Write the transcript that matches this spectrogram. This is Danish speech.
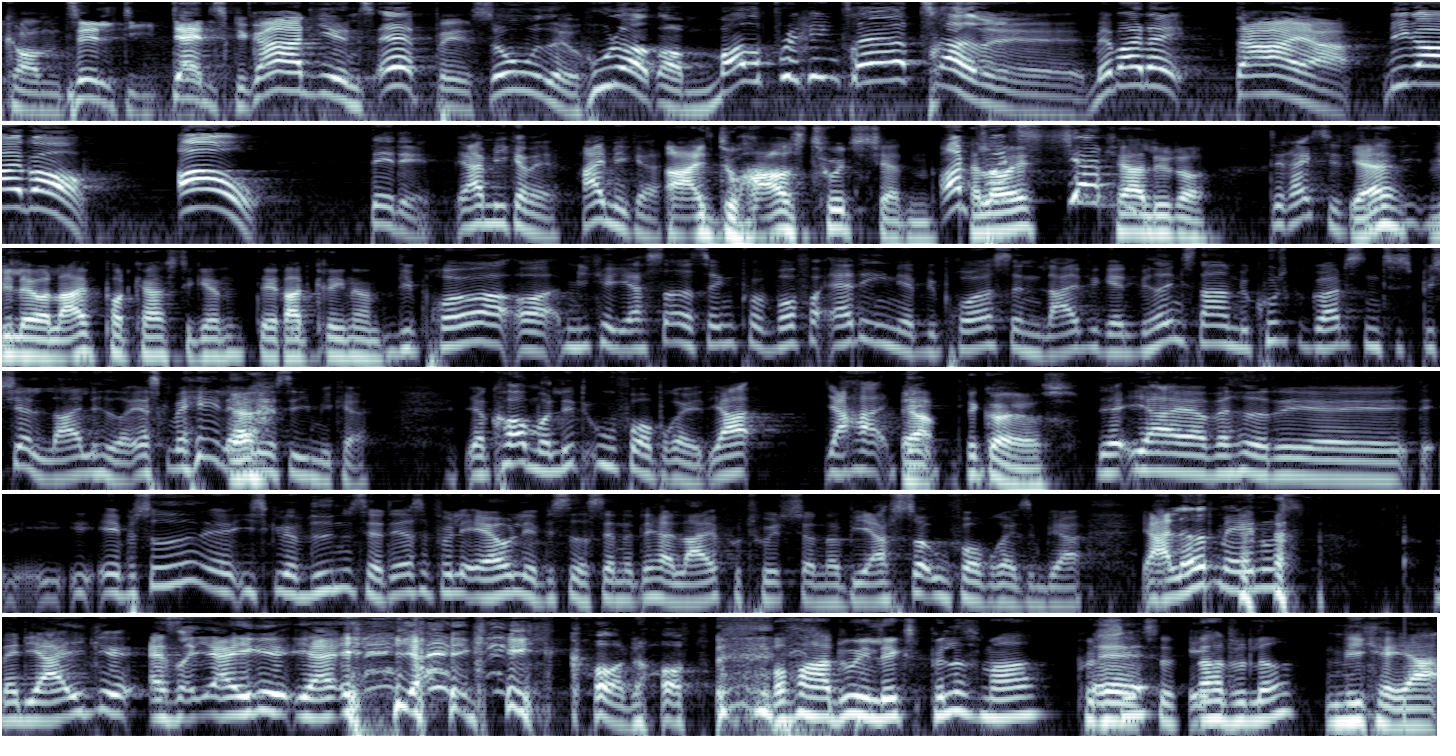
velkommen til De Danske Guardians episode 100 og motherfucking 33. Med mig i dag, der er jeg, Mika Højgaard, og det er det, jeg har Mika med. Hej Mika. Ej, du har også Twitch-chatten. Og Halløj, Twitch-chatten! Kære lytter. Det er rigtigt. Ja, fordi vi laver live podcast igen. Det er ret grineren. Vi prøver, og Mika, jeg sad og tænkte på, hvorfor er det egentlig, at vi prøver at sende live igen? Vi havde egentlig snakket om, vi kun skulle gøre det sådan til specielle lejligheder. Jeg skal være helt Ja. ærlig at sige, Mika. Jeg kommer lidt uforberedt. Jeg, jeg har... Det, Ja, det gør jeg også. Jeg, jeg er, hvad hedder det, øh, episoden, øh, I skal være vidne til, det er selvfølgelig ærgerligt, at vi sidder og sender det her live på Twitch, når vi er så uforberedt, som vi er. Jeg har lavet et manus, men jeg er ikke, altså, jeg er ikke, jeg er, jeg er ikke helt godt op. Hvorfor har du egentlig ikke spillet så meget på det Øh, seneste? Hvad har du lavet? Mika, jeg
